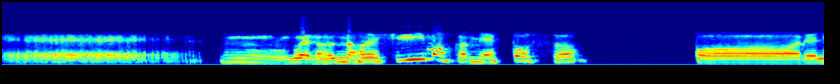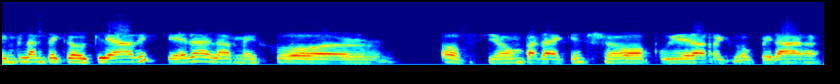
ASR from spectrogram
eh, mm, bueno, nos decidimos con mi esposo por el implante coclear, que era la mejor opción para que yo pudiera recuperar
